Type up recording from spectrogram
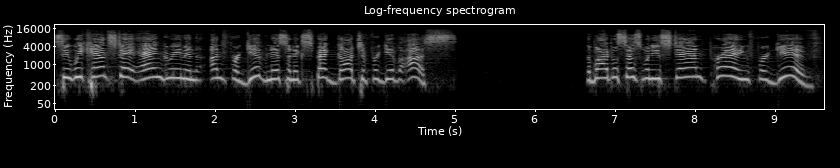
See, we can't stay angry and unforgiveness and expect God to forgive us. The Bible says when you stand praying, forgive,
